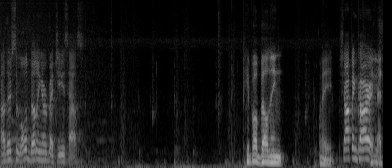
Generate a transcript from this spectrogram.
Uh, there's some old building over by G's house. People building. Wait, Shopping cart. He's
